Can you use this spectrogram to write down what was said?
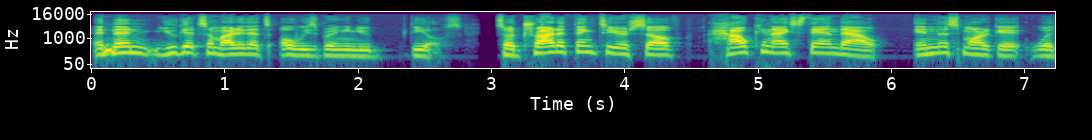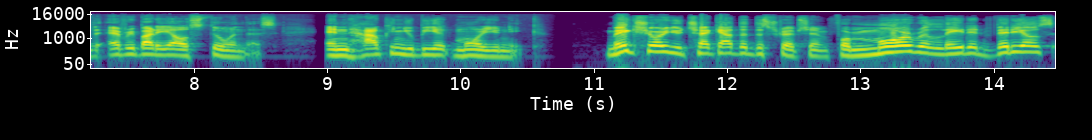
And then you get somebody that's always bringing you deals so try to think to yourself how can i stand out in this market with everybody else doing this and how can you be more unique Make sure you check out the description for more related videos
